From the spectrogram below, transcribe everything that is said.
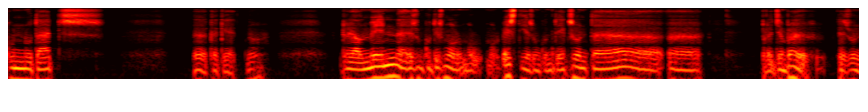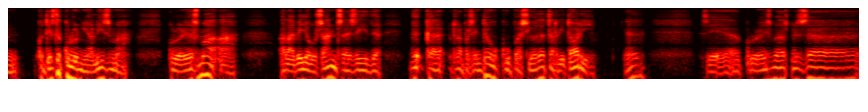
connotats eh, que aquest, no? Realment és un context molt, molt, molt bèstia, és un context on, eh, eh, per exemple, és un context de colonialisme, colonialisme a, a la vella usança, és a dir, de, de, que representa ocupació de territori. Eh? O sigui, el colonialisme després eh,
